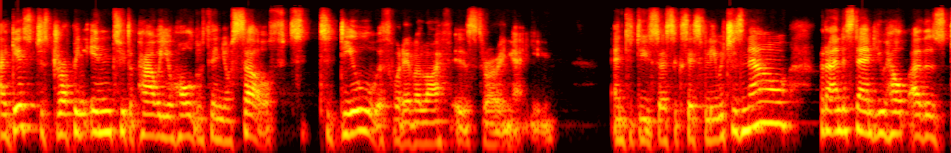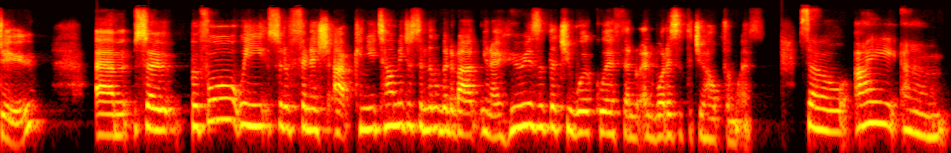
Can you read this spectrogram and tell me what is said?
I guess just dropping into the power you hold within yourself to, to deal with whatever life is throwing at you and to do so successfully, which is now what I understand you help others do. Um, so before we sort of finish up, can you tell me just a little bit about, you know, who is it that you work with and, and what is it that you help them with? So I um,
